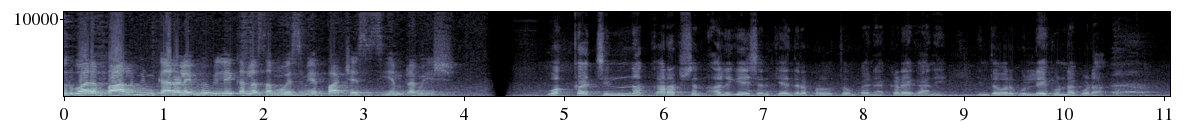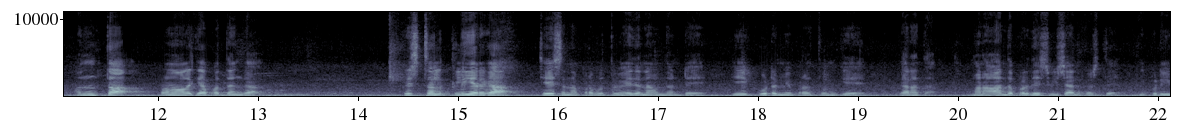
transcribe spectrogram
గురువారం పార్లమెంట్ కార్యాలయంలో విలేకరుల సమావేశం ఏర్పాటు చేసి సీఎం రమేష్. ఒక్క చిన్న కరప్షన్ అలిగేషన్ కేంద్ర ప్రభుత్వం పైన ఎక్కడే కానీ ఇంతవరకు లేకుండా కూడా అంత ప్రణాళికాబద్ధంగా క్రిస్టల్ క్లియర్గా చేసిన ప్రభుత్వం ఏదైనా ఉందంటే ఈ కూటమి ప్రభుత్వంకే ఘనత. మన ఆంధ్రప్రదేశ్ విషయానికి వస్తే ఇప్పుడు ఈ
